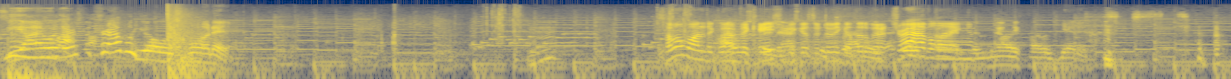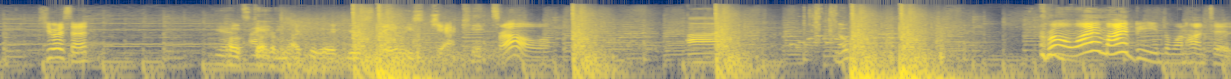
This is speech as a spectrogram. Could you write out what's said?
See, You Iowa, there's the travel you always wanted. Hmm? Someone wanted to go on vacation because they're doing a little bit of traveling. time, And now they finally get it. See what I said? Yeah, Post I, starter microwave your Staley's jacket. Bro. I, Nope. Bro, why am I being the one hunted?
